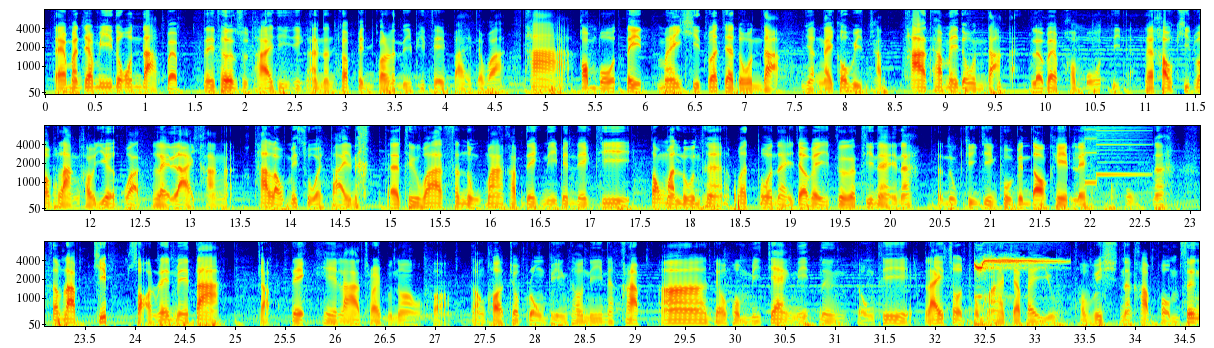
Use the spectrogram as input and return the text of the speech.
แต่มันจะมีโดนดักแบบในเทิร์นสุดท้ายจริงๆ อันนั้นก็เป็นกรณีพิเศษไปแต่ว่าถ้าคอมโบติดไม่คิดว่าจะโดนดักยังไงก็วินครับ ถ้าถ้าไม่โดนดักแล้วแบบคอมโบติดแล้วเขาคิดว่าพลังเขาเยอะกว่าหลาย ๆ ครั้งอะถ้าเราไม่สวยไปนะ แต่ถือว่าสนุกมากครับเด็กนี้เป็นเด็กที่ต้องมาลุ้นฮะว่าตัวไหนจะไปเกิดที่ไหนนะ สนุกจริงๆ พูดเป็นดอกเห็ดเลยโอ้โหนะสำหรับคลิปสอนเล่นเมตา กับเด็กเฮล่าทริบูน a ลก็ต้องขอจบลงเพียงเท่านี้นะครับอ่าเดี๋ยวผมมีแจ้งนิดนึง ตรงที่ไลฟ์สดผมอาจจะไปอยู่ทวิชนะครับผมซึ่ง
